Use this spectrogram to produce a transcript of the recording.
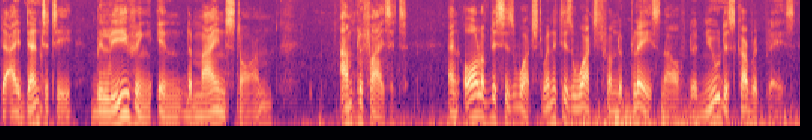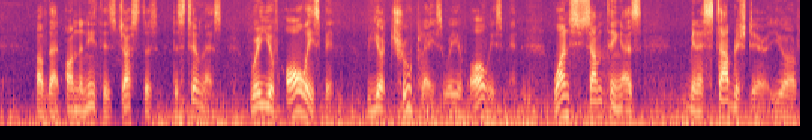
the identity believing in the mind storm amplifies it. And all of this is watched. When it is watched from the place now, the new discovered place, of that underneath is just the, the stillness where you've always been, your true place where you've always been. Once something has been established there, you have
